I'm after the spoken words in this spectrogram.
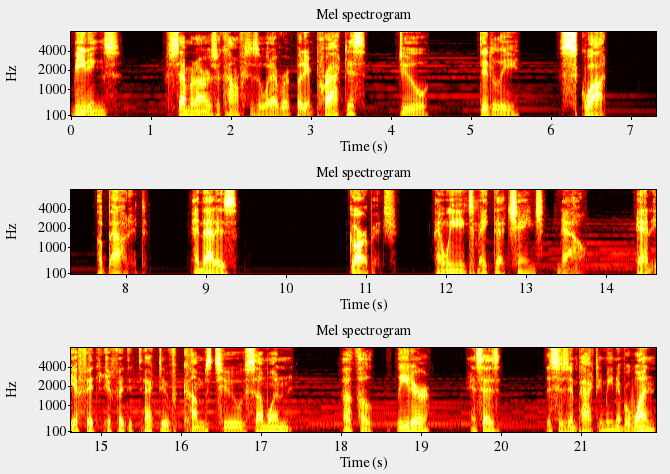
meetings, seminars or conferences or whatever, but in practice do diddly squat about it. And that is garbage. And we need to make that change now. And if it if a detective comes to someone, a, a leader, and says, "This is impacting me," number one,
